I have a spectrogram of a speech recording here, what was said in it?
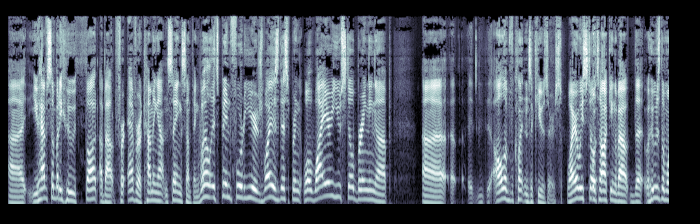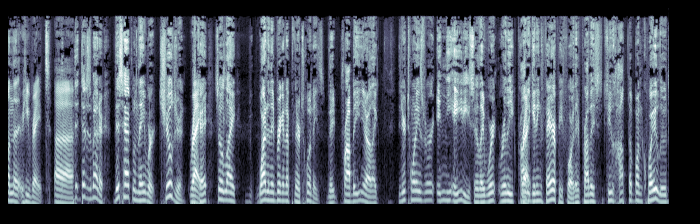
Uh, you have somebody who thought about forever coming out and saying something. Well, it's been 40 years. Why is this bring? Well, why are you still bringing up uh, all of Clinton's accusers? Why are we still talking about the who's the one that he raped? Uh, that doesn't matter. This happened when they were children, Right. Okay, so like, why didn't they bring it up in their twenties? They probably, you know, like their twenties were in the eighties, so they weren't really probably Right. getting therapy for. it. They probably too hopped up on Quaaludes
